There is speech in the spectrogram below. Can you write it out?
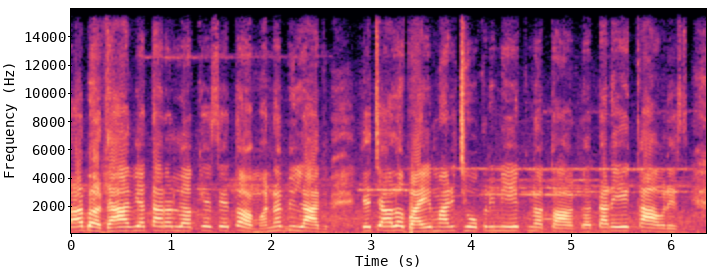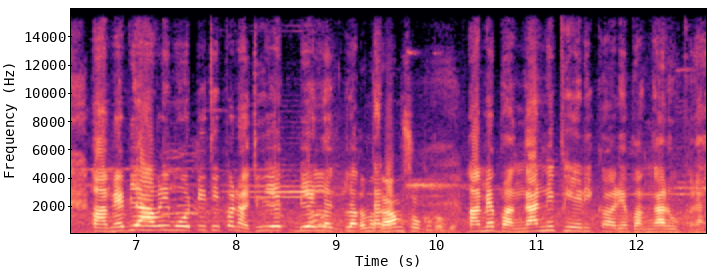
આ બધા આવ્યા તારા લખે છે તો અમને બી લાગે કે ચાલો ભાઈ મારી છોકરીને એક નહોતો આવડતો અત્યારે એક આવડે છે. અમે બી આવડી મોટી થી પણ હજુ એક બે લખતા કામ શું કરો અમે ભંગારની ફેરી કરીએ ભંગાર ઉભરા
